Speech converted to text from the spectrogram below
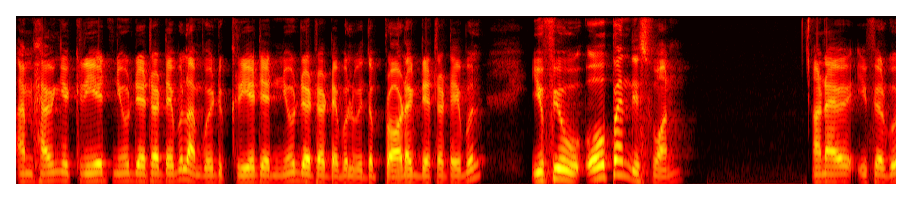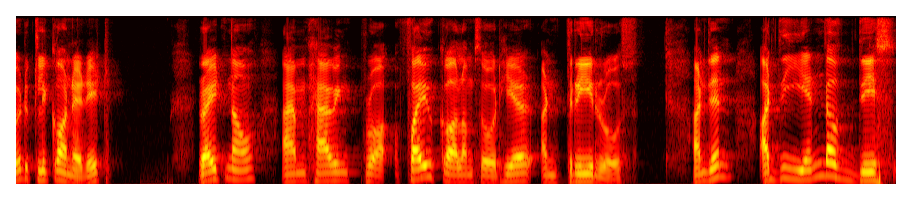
I'm having a create new data table. I'm going to create a new data table with the product data table. If you open this one and I, if you're going to click on edit, right now I'm having five columns over here and three rows. And then at the end of this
